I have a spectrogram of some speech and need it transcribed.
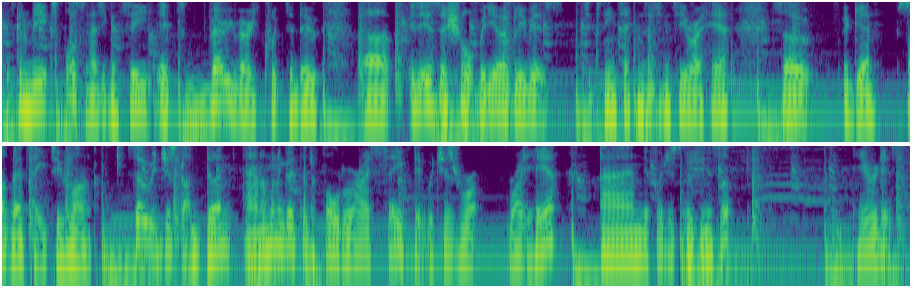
it's going to be exporting. As you can see it's very very quick to do. Uh, it is a short video. I believe it's 16 seconds as you can see right here. So again it's not going to take too long. So it just got done and I'm going to go to the folder where I saved it which is right here. And if I just open this up here it is.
